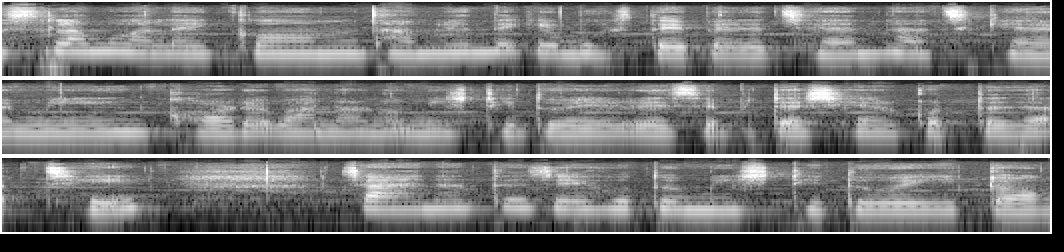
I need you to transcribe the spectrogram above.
আসসালামু আলাইকুম। থামলেন থেকে বুঝতেই পেরেছেন আজকে আমি ঘরে বানানো মিষ্টি দইয়ের রেসিপিটা শেয়ার করতে যাচ্ছি। চায়নাতে যেহেতু মিষ্টি দই, টক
